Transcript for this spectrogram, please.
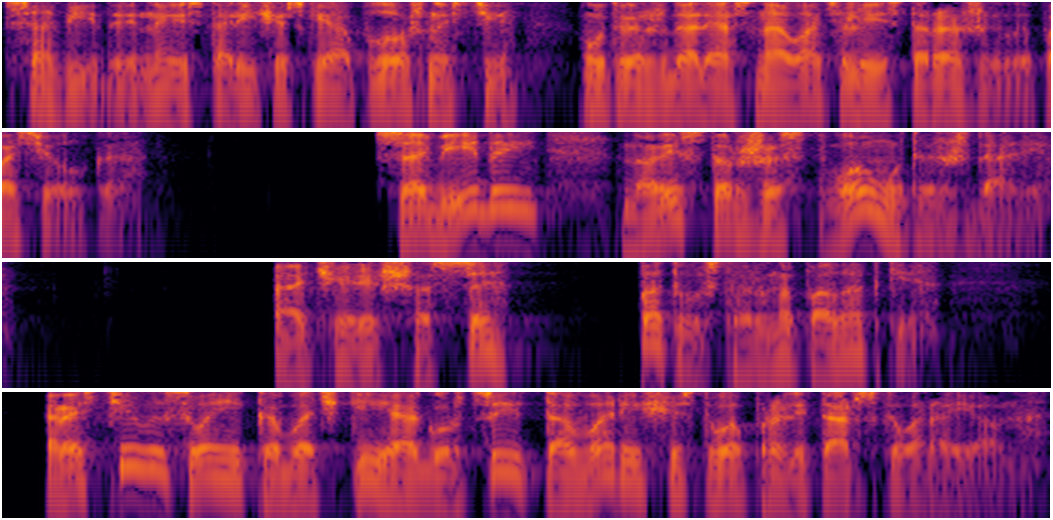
с обидой на исторические оплошности утверждали основатели и сторожилы поселка. С обидой, но и с торжеством утверждали. А через шоссе, по ту сторону палатки, растило свои кабачки и огурцы товарищество пролетарского района.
